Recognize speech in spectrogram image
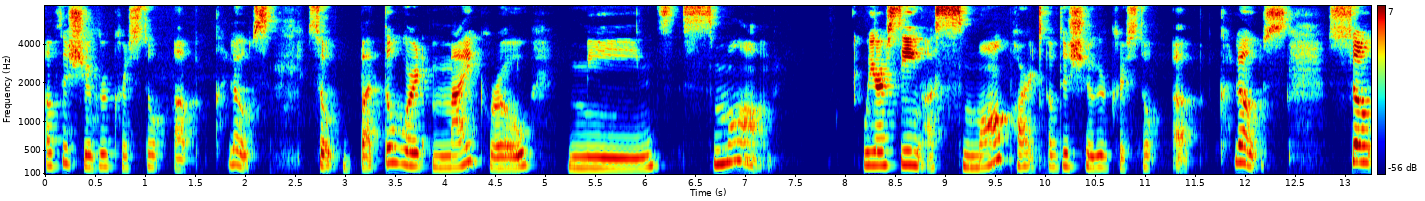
of the sugar crystal up close. So, but the word micro means small we are seeing a small part of the sugar crystal up close. So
